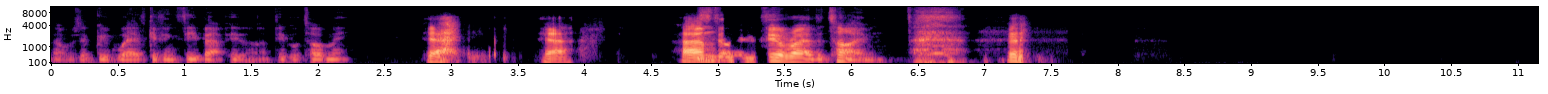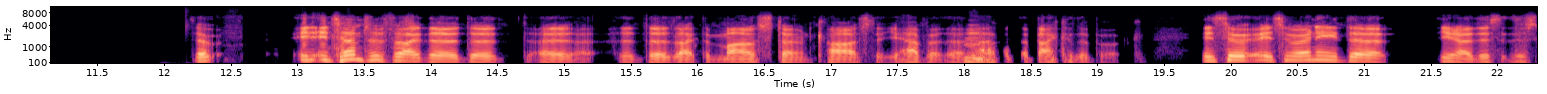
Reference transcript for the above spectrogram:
that was a good way of giving feedback. People people told me. Yeah, yeah. Um, still didn't feel right at the time. So, in, in terms of like the the, uh, the, the like the milestone cards that you have at the, mm. at the back of the book, is there is there any that you know there's there's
